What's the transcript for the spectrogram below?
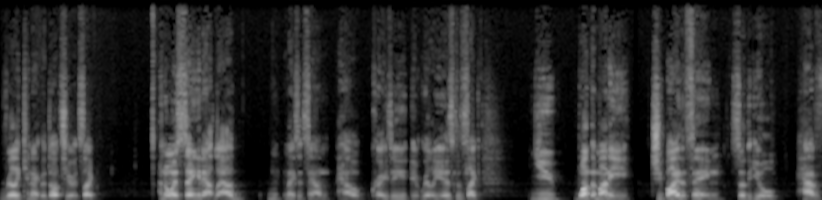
really connect the dots here. It's like, and almost saying it out loud makes it sound how crazy it really is. Because it's like, you want the money to buy the thing so that you'll have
